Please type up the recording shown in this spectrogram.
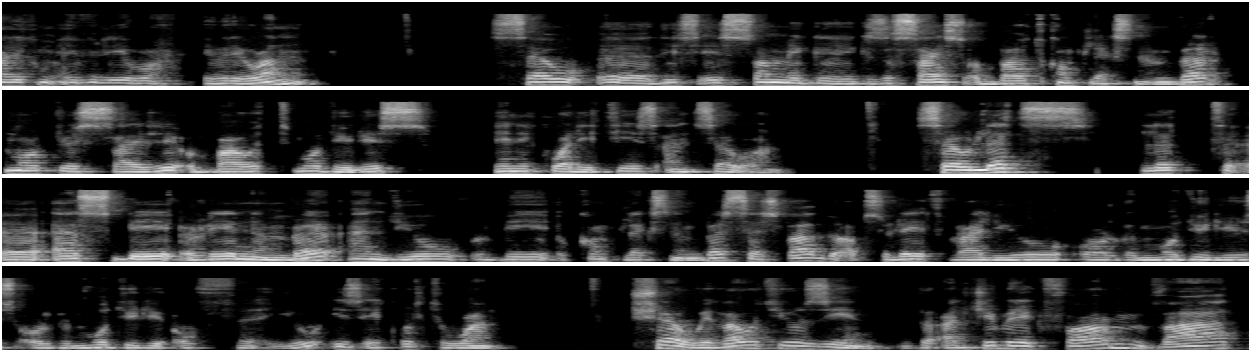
alaikum everyone. So uh, this is some exercise about complex number, more precisely about modulus, inequalities, and so on. So let's let uh, S be a real number and U be a complex number such that the absolute value or the modulus or the moduli of uh, U is equal to 1. Show without using the algebraic form that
